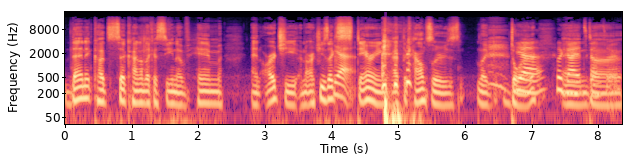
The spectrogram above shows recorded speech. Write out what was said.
then it cuts to kind of like a scene of him and Archie, and Archie's like Yeah. staring at the counselor's like door. Yeah, the guidance uh, counselor.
